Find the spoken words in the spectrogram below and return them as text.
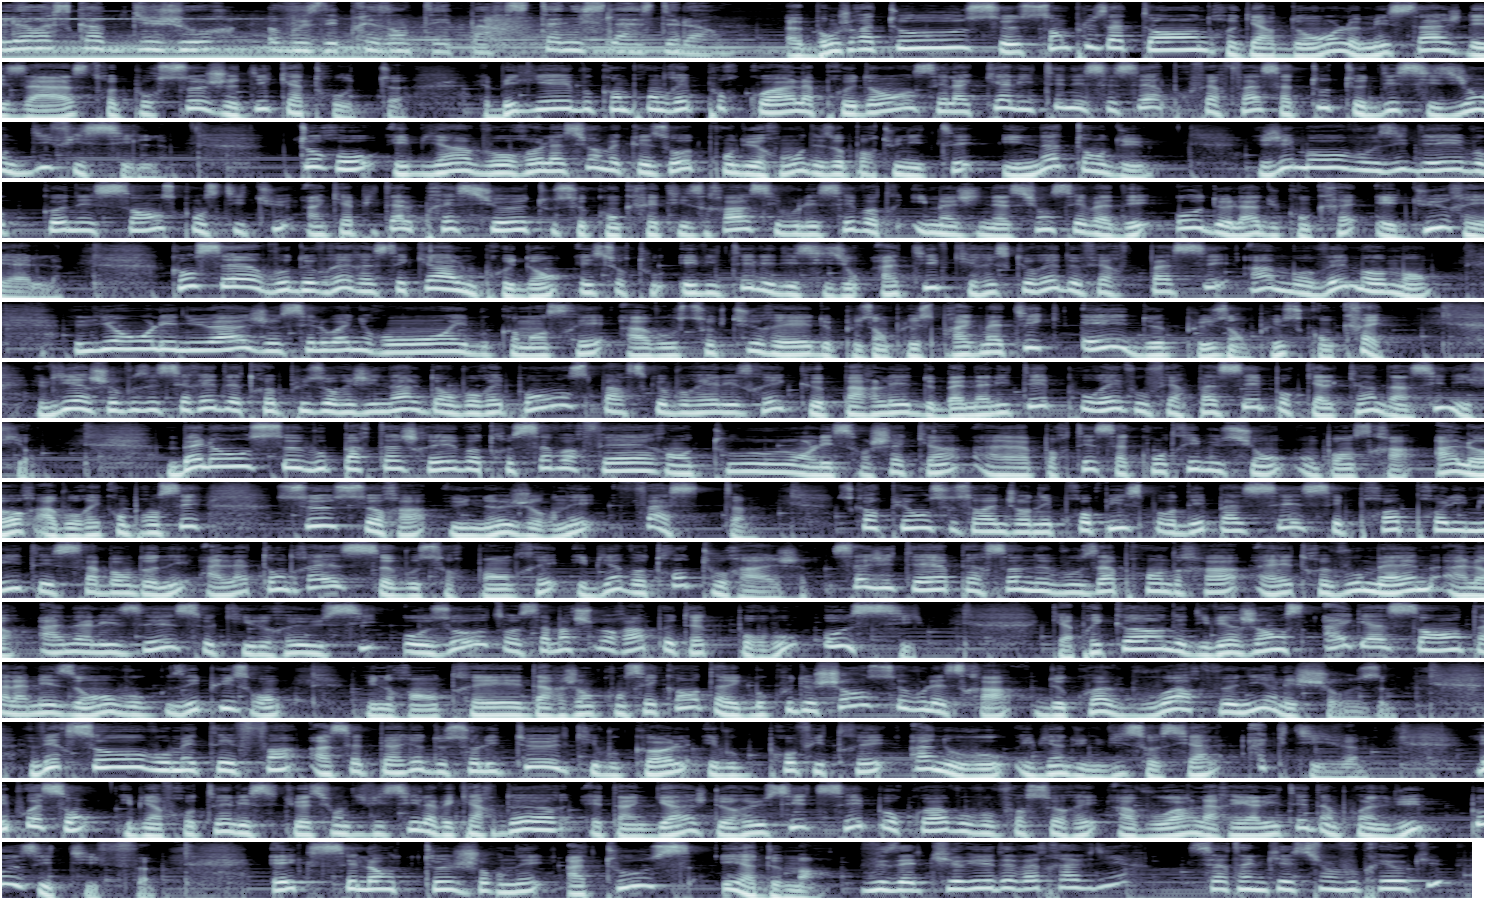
L'horoscope du jour vous est présenté par Stanislas Delorme. Euh, bonjour à tous, sans plus attendre, regardons le message des astres pour ce jeudi 4 août. Bélier, vous comprendrez pourquoi la prudence est la qualité nécessaire pour faire face à toute décision difficile. Taureau, eh bien, vos relations avec les autres produiront des opportunités inattendues. Gémeaux, vos idées, vos connaissances constituent un capital précieux. Tout se concrétisera si vous laissez votre imagination s'évader au-delà du concret et du réel. Cancer, vous devrez rester calme, prudent et surtout éviter les décisions hâtives qui risqueraient de faire passer un mauvais moment. Lion, les nuages s'éloigneront et vous commencerez à vous structurer de plus en plus pragmatique et de plus en plus concret. Vierge, vous essaierez d'être plus original dans vos réponses parce que vous réaliserez que parler de banalité pourrait vous faire passer pour quelqu'un d'insignifiant. Balance, vous partagerez votre savoir-faire en tout en laissant chacun apporter sa contribution. On pensera alors à vous récompenser. Ce sera une journée faste. Scorpion, ce sera une journée propice pour dépasser ses propres limites et s'abandonner à la tendresse. Vous surprendrez eh bien votre entourage. Sagittaire, personne ne vous apprendra à être vous-même, alors analysez ce qui réussit aux autres, ça marchera peut-être pour vous aussi. Capricorne, des divergences agaçantes à la maison vous épuiseront. Une rentrée d'argent conséquente avec beaucoup de chance vous laissera de quoi voir venir les choses. Verseau, vous mettez fin à cette période de solitude qui vous colle et vous profiterez à nouveau eh d'une vie sociale active. Les poissons, eh bien, frotter les situations difficiles avec ardeur est un gage de réussite, c'est pourquoi vous vous forcerez à voir la réalité d'un point de vue positif. Excellente journée à tous et à demain. Vous êtes curieux de votre avenir? Certaines questions vous préoccupent?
